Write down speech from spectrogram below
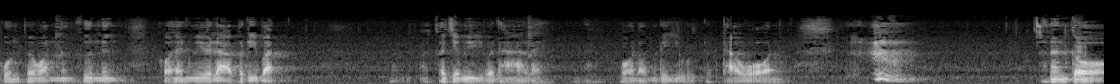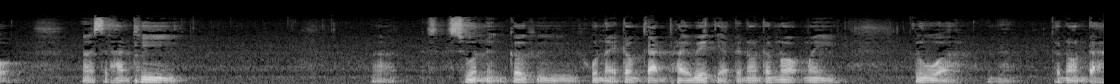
พ้นไปวันหนึ่งคืนหนึ่งขอให้มีเวลาปฏิบัติ ก็จะไม่มีปัญหาอะไรเพราะเราไม่ได้อยู่ถาวรนั่นก็สถานที่ ส่วนหนึ่งก็คือคนไหนต้องการ p r i v a t อยากจะนอนทั้งนอกไม่กลัวนะก็นอนได้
